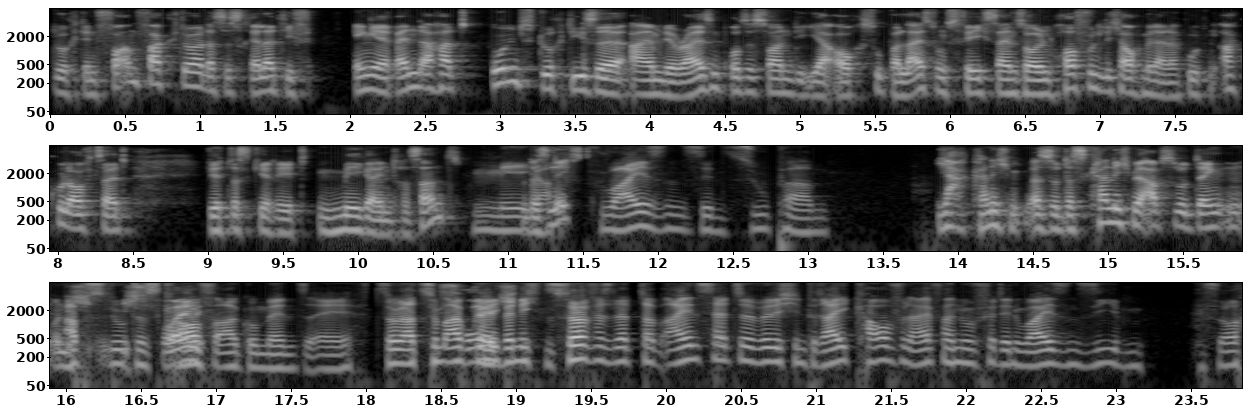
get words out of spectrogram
durch den Formfaktor, dass es relativ enge Ränder hat und durch diese AMD Ryzen-Prozessoren, die ja auch super leistungsfähig sein sollen, hoffentlich auch mit einer guten Akkulaufzeit, wird das Gerät mega interessant. Mega. Und das nächste, Ryzen sind super. Ja, kann ich, also das kann ich mir absolut denken. Und Absolutes ich, ich Kaufargument, ey. Sogar zum Upgrade. Mich. Wenn ich einen Surface Laptop 1 hätte, würde ich ihn 3 kaufen, einfach nur für den Ryzen 7. So.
